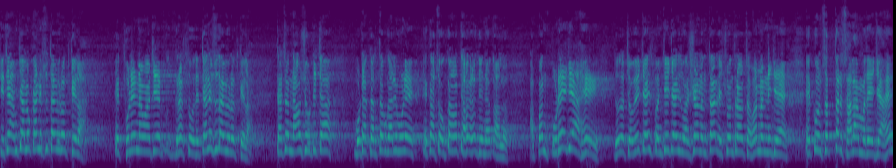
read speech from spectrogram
तिथे आमच्या लोकांनी सुद्धा विरोध केला. एक फुले नावाचे ग्रस्त होते त्याने सुद्धा विरोध केला. त्याचं नाव शेवटी त्या मोठ्या कर्तबगारीमुळे एका चौकावर त्यावेळेला देण्यात आलं. आपण पुढे जे आहे जो चव्वेचाळीस पंचेचाळीस वर्षानंतर यशवंतराव चव्हाणांनी जे आहे एकोणसत्तर सालामध्ये जे आहे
